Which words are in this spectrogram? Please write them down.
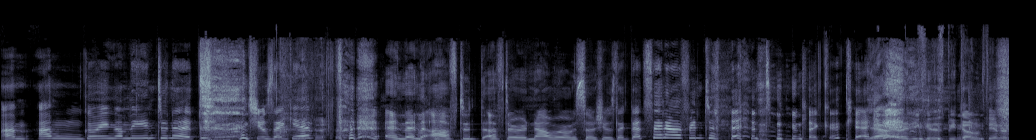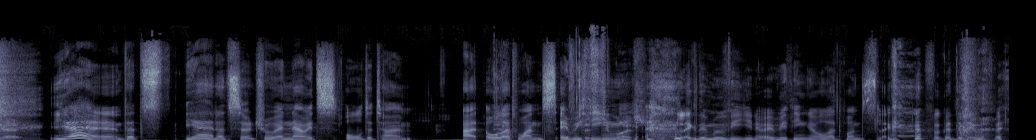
I'm I'm going on the internet. and she was like, "Yep." and then after after an hour or so, she was like, "That's enough internet." like, okay. Yeah, and then you could just be done with the internet. Yeah, that's yeah, that's so true. And now it's all the time, at all Yeah. at once. Everything, like the movie, you know, everything all at once. Like I forgot the name of it.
